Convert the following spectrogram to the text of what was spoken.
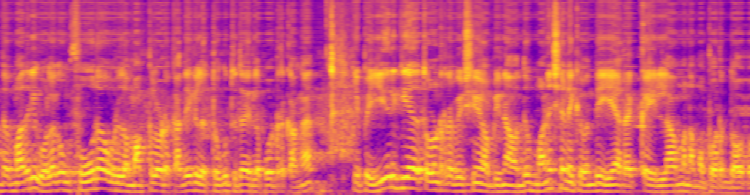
அந்த மாதிரி உலகம் பூரா உள்ள மக்களோட கதைகளை தொகுத்து தான் இதில் போட்டிருக்காங்க. இப்போ இயற்கையாக தோன்ற விஷயம் அப்படின்னா வந்து மனுஷனுக்கு வந்து ஏன் ரெக்கை இல்லாமல் நம்ம பிறந்தோம்?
